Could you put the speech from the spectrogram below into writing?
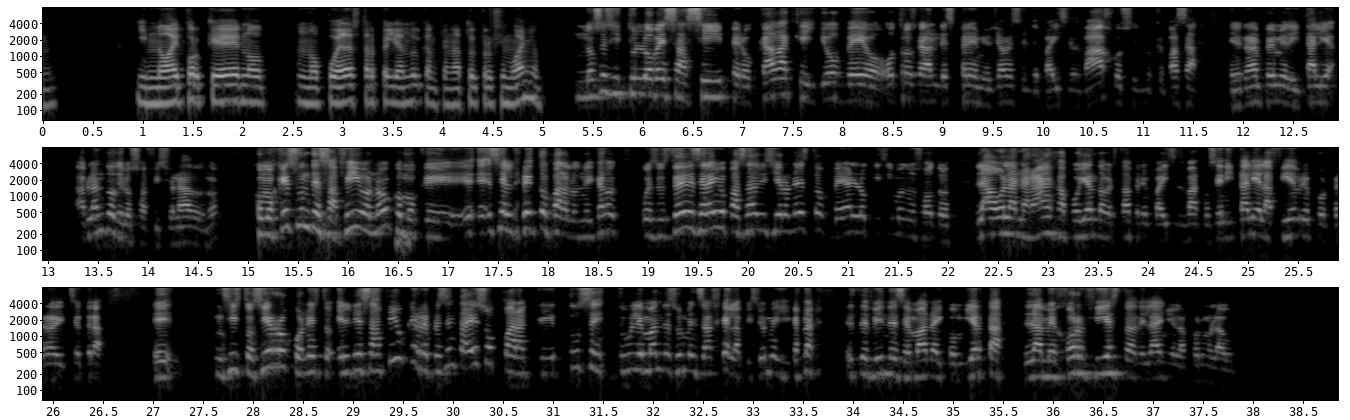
y no hay por qué no, no pueda estar peleando el campeonato el próximo año. No sé si tú lo ves así, pero cada que yo veo otros grandes premios, ya ves el de Países Bajos, lo que pasa en el Gran Premio de Italia, hablando de los aficionados, ¿no? Como que es un desafío, ¿no? Como que e-, es el reto para los mexicanos. Pues ustedes el año pasado hicieron esto, vean lo que hicimos nosotros. La ola naranja apoyando a Verstappen en Países Bajos, en Italia la fiebre por Ferrari, etcétera. Eh, insisto, cierro con esto. El desafío que representa eso para que tú, le mandes un mensaje a la afición mexicana este fin de semana y convierta la mejor fiesta del año en la Fórmula 1.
